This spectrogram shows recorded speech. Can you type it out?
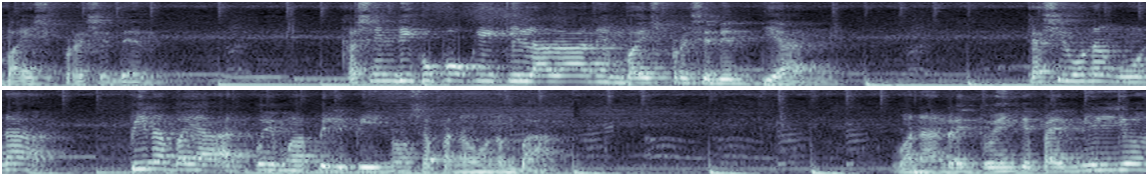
Vice President? Kasi hindi ko po kikilalanin Vice President yan. Kasi unang-una, pinabayaan ko yung mga Pilipino sa panahon ng baha. 125 million,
